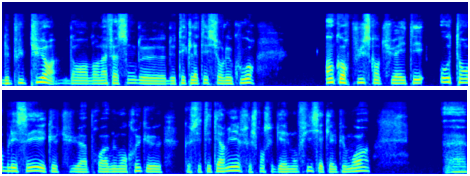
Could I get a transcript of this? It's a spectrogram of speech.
de plus pur dans, la façon de, t'éclater sur le cours, encore plus quand tu as été autant blessé et que tu as probablement cru que, c'était terminé, parce que je pense que Gaël, mon fils, il y a quelques mois, euh,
